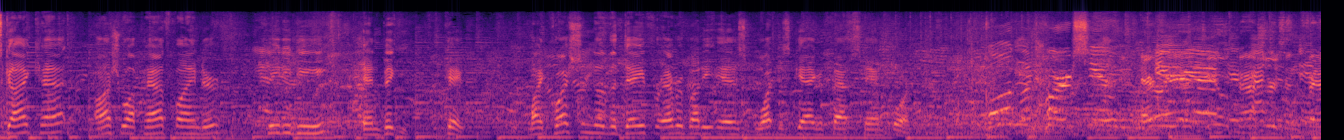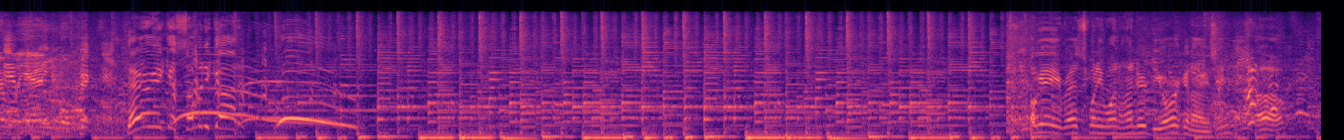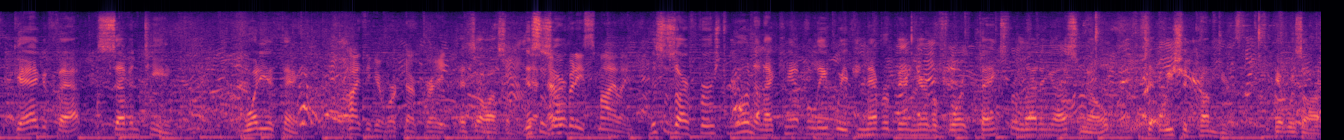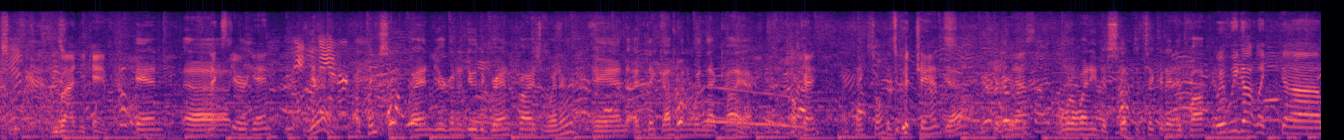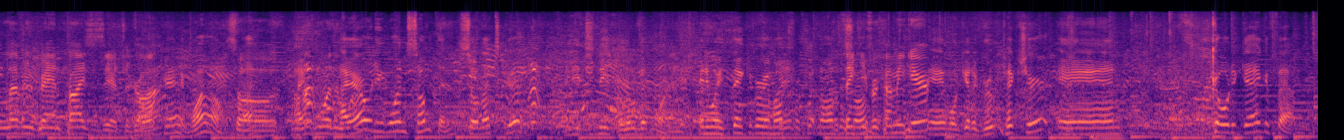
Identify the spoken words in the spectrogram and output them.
Skycat, Oshawa Pathfinder, PDD, and Biggie. Okay, my question of the day for everybody is, what does GAGAFAP stand for? Golden Horseshoe Area Geocachers and Family Annual Picnic. There you go, somebody got it. Woo! Okay, Res 2100, the organizer of Gagafap 17. What do you think? I think it worked out great. That's awesome. This is our smiling. this is our first one, and I can't believe we've never been here before. Thanks for letting us know that we should come here. It was awesome. I'm glad you came. And uh, Next year again. Yeah, I think so. And you're going to do the grand prize winner, and I think I'm going to win that kayak. Okay. I think so. It's a good chance. Yeah. Yeah. What do I need to slip the ticket in your pocket? We, we got like uh, 11 grand prizes here to draw. Okay, wow. So, I, we'll have more than I one. already won something, so that's good. Need to need a little bit more. Anyway, thank you very much for putting on this Thank you for coming here. And we'll get a group picture and go to Gagafap.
